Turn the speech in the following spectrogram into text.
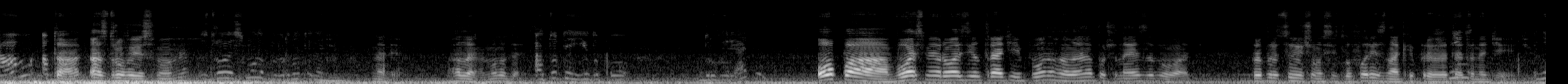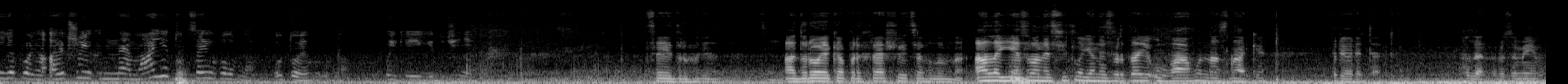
вправо, а Так, а з другої смуги з другої смуги повернути наліво. наліво. Галина, молодець. А тут я їду по другорядній. Опа! Восьмий розділ, третій пункт, Галина починає забувати. При працюючому світлофорі знаки пріоритету не діють. Ні, я поняла. А якщо їх немає, то це і головне. Ото є головне, по якій я їду, чи ні? Це і другорядна. Це... А дорога, яка перехрещується, головна. Але є зелене світло, я не звертаю увагу на знаки пріоритету. Галина, розуміємо?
